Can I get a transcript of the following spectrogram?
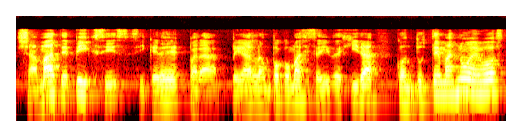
llamate Pixies, si querés, para pegarla un poco más y seguir de gira con tus temas nuevos,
